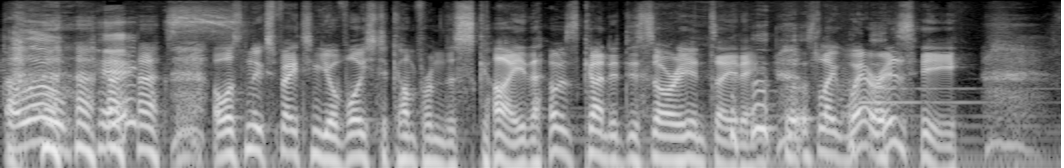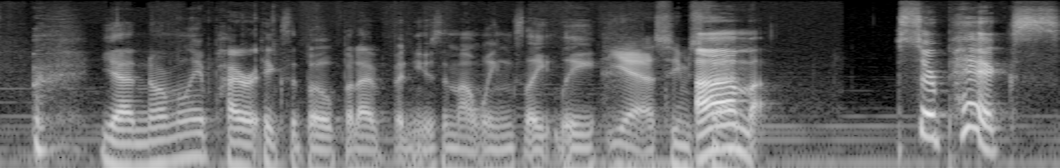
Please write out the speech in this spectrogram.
Hello, Pix. I wasn't expecting your voice to come from the sky. That was kind of disorientating. it's like, where is he? yeah, normally a pirate takes a boat, but I've been using my wings lately. Yeah, seems fair. Um, Sir Pix,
